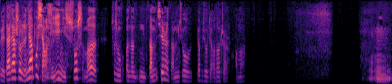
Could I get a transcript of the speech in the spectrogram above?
对，大家说人家不想离，你说什么说什么？那嗯，咱们先生，咱们就要不就聊到这儿好吗？嗯，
